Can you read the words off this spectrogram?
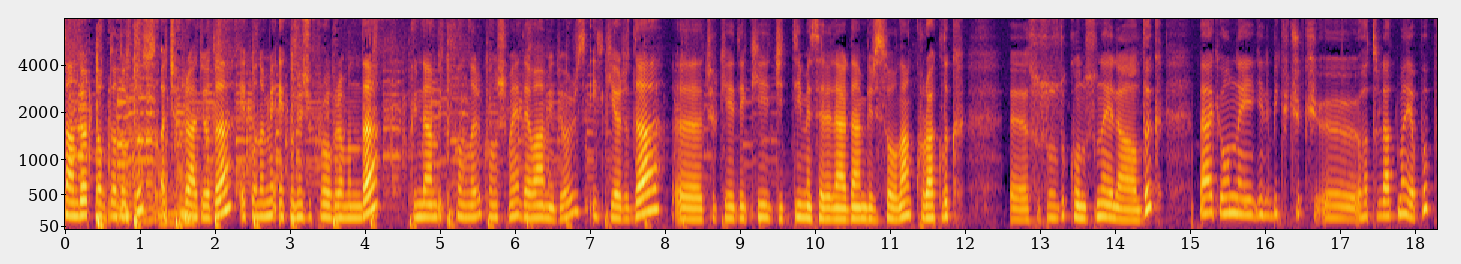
...94.9 Açık Radyo'da Ekonomi Ekoloji programında gündemdeki konuları konuşmaya devam ediyoruz. İlk yarıda e, Türkiye'deki ciddi meselelerden birisi olan kuraklık, e, susuzluk konusunu ele aldık. Belki onunla ilgili bir küçük e, hatırlatma yapıp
